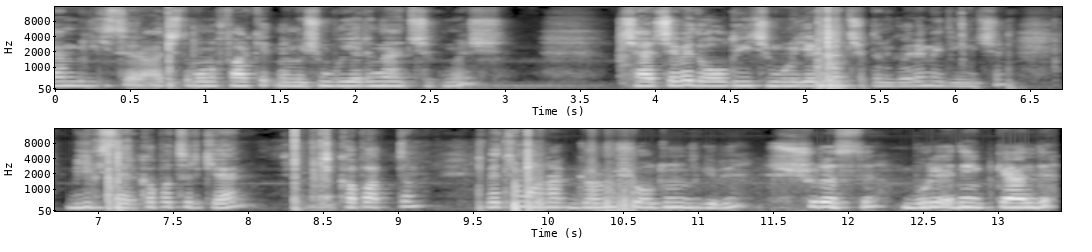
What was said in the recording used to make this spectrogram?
Ben bilgisayarı açtım onu fark etmemişim. Bu yerinden çıkmış. Çerçeve de olduğu için bunu yerinden çıktığını göremediğim için bilgisayarı kapatırken kapattım. Ve tam olarak görmüş olduğunuz gibi şurası buraya denk geldi.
